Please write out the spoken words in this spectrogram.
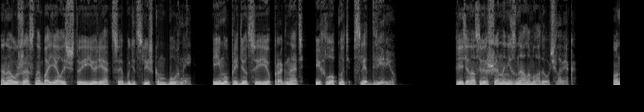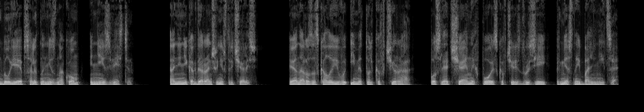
Она ужасно боялась, что ее реакция будет слишком бурной, и ему придется ее прогнать и хлопнуть вслед дверью. Ведь она совершенно не знала молодого человека. Он был ей абсолютно незнаком и неизвестен. Они никогда раньше не встречались и она разыскала его имя только вчера, после отчаянных поисков через друзей в местной больнице.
